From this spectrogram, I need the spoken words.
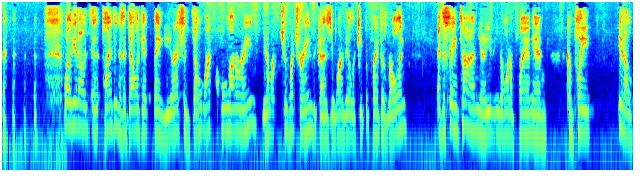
well, you know, planting is a delicate thing. You actually don't want a whole lot of rain. You don't want too much rain because you want to be able to keep the planters rolling. At the same time, you know, you, you don't want to plant in complete, you know,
